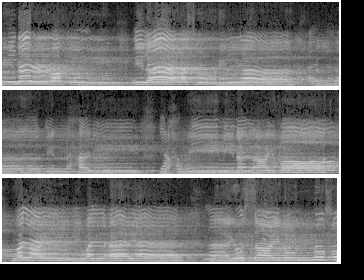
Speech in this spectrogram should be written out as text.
من الرحيم. إلى رسول الله الهادي الحليم. يحوي من العظات والعلم والآيات. ما يسعد النفوس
